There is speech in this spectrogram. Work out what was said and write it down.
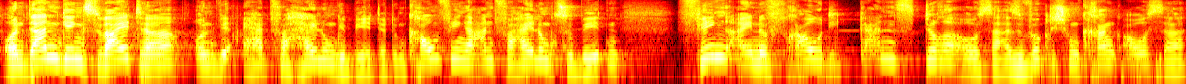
Und dann ging es weiter und wir, er hat für Heilung gebetet. Und kaum fing er an, für Heilung zu beten, fing eine Frau, die ganz dürre aussah, also wirklich schon krank aussah,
